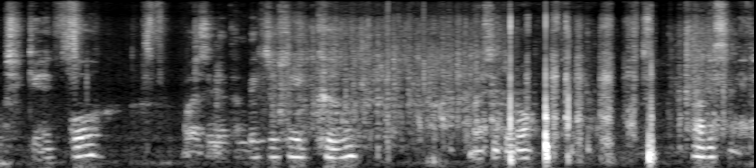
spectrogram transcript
멋있게 했고 마시면 단백질 쉐이크 마시도록 하겠습니다.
